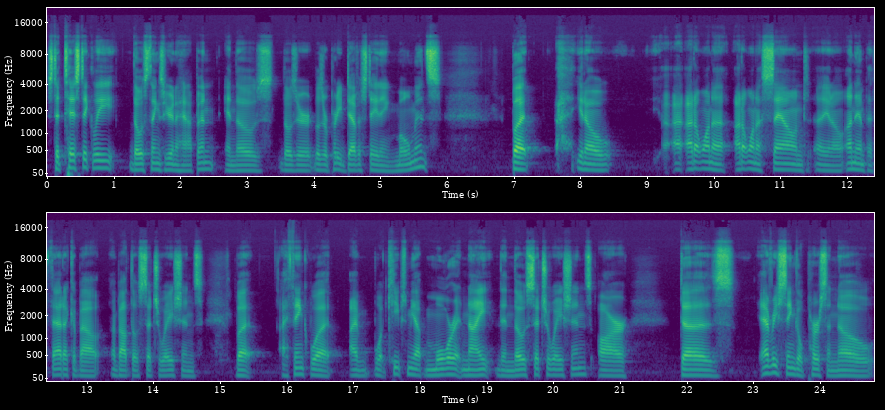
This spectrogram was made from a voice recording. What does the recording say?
statistically, those things are going to happen, and those those are those are pretty devastating moments. But you know, I, I don't want to I don't want to sound uh, you know unempathetic about about those situations, but I think what I what keeps me up more at night than those situations are does every single person know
